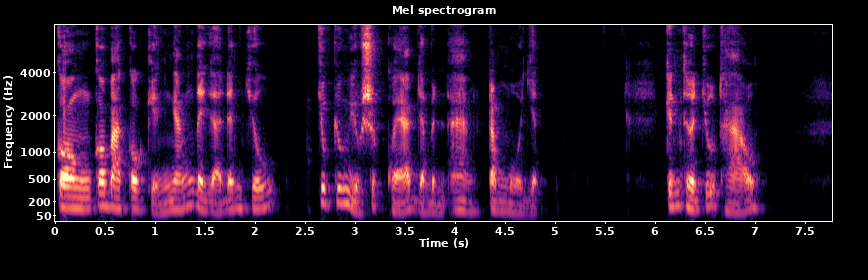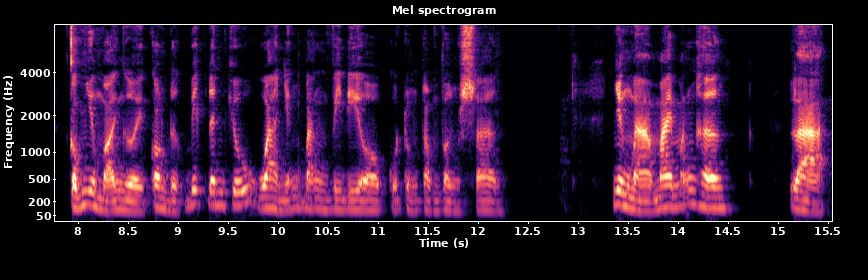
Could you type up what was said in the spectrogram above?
Con có ba câu chuyện ngắn để gửi đến chú. Chúc chú nhiều sức khỏe và bình an trong mùa dịch. Kính thưa chú Thảo, cũng như mọi người con được biết đến chú qua những băng video của Trung tâm Vân Sơn. Nhưng mà may mắn hơn là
